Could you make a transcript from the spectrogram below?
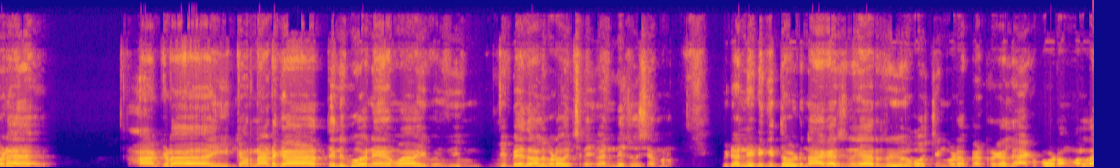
కూడా అక్కడ ఈ కర్ణాటక తెలుగు అనే విభేదాలు కూడా వచ్చినాయి. ఇవన్నీ చూసాం మనం. వీటన్నిటికీ తోడు నాగార్జున గారు హోస్టింగ్ కూడా బెటర్గా లేకపోవడం వల్ల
